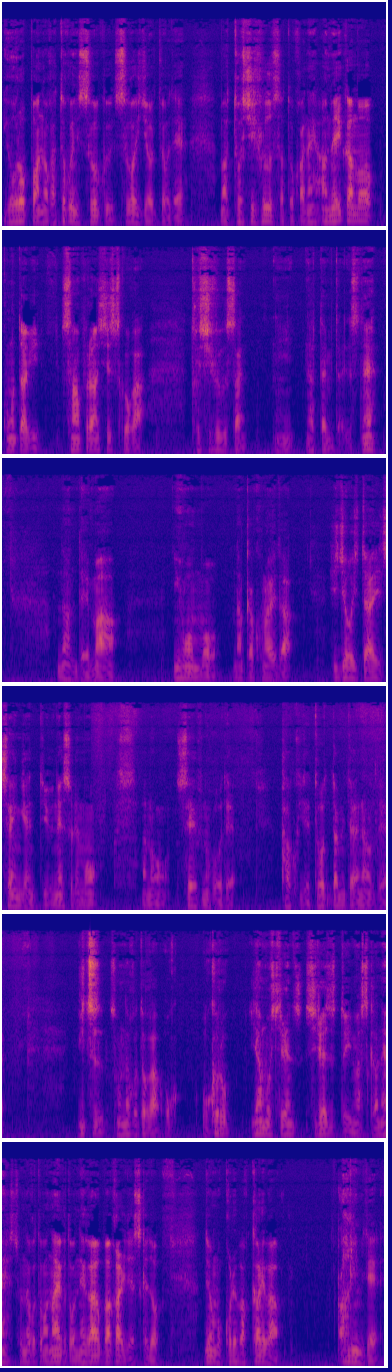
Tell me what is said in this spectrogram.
ヨーロッパの方が特にすごくすごい状況で、まあ、都市封鎖とかねアメリカもこの度サンフランシスコが都市封鎖になったみたいですね。なんでまあ日本もなんかこの間非常事態宣言っていうねそれもあの政府の方で閣議で通ったみたいなのでいつそんなことが起こるやもしれ知れずと言いますかね。そんなことがないことを願うばかりですけどでもこればっかりはある意味で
